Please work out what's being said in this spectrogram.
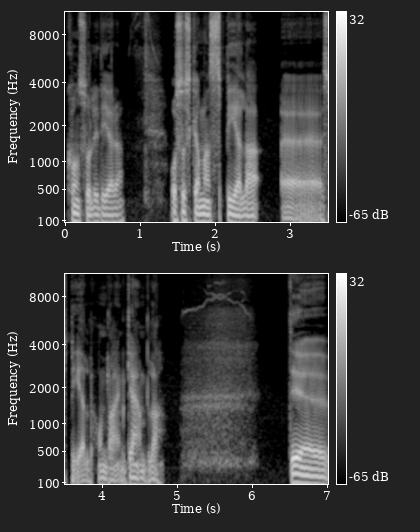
konsolidera. Och så ska man spela eh, spel online, gambla. Det,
